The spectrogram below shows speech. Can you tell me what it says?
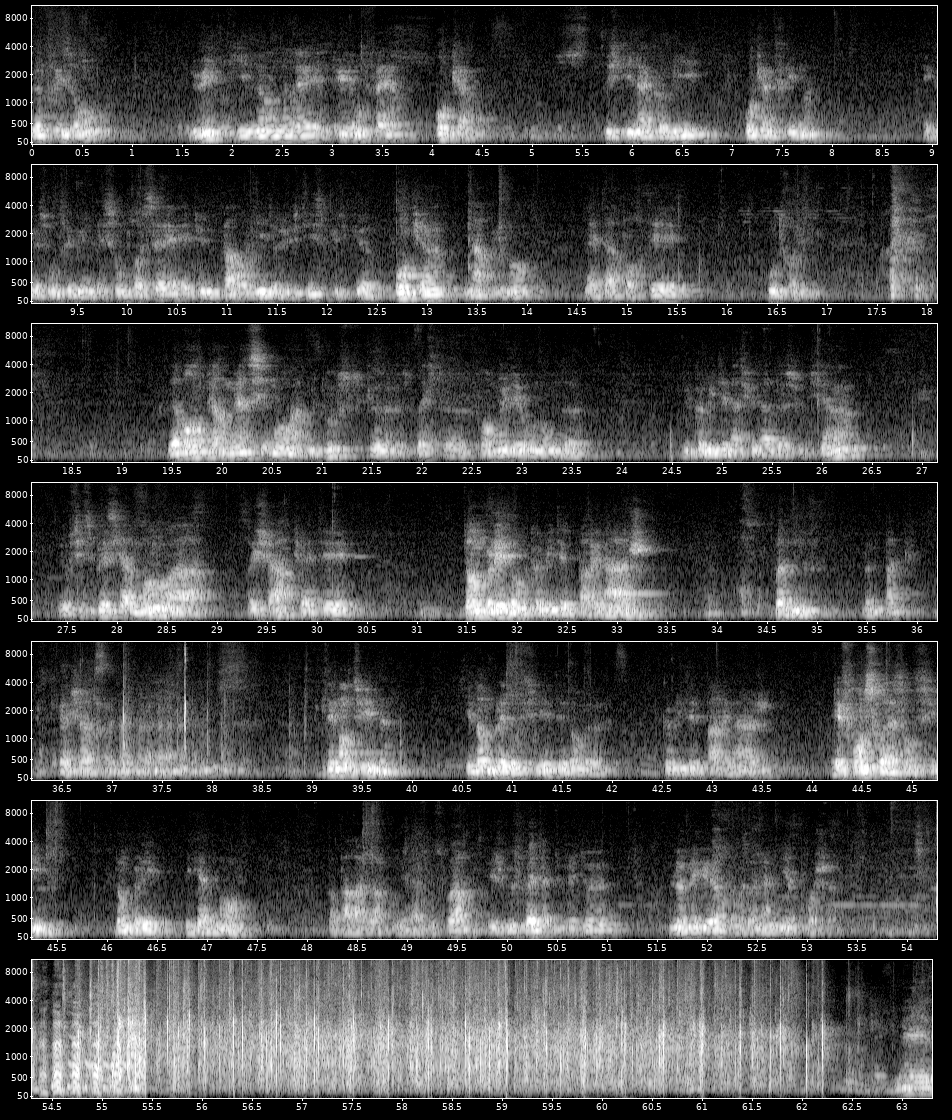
de prison, lui qui n'en aurait dû en faire aucun, puisqu'il n'a commis aucun crime, et que son, tribunal, son procès est une parodie de justice, puisque aucun argument n'a été apporté contre lui. D'abord, un remerciement à vous tous que je souhaite formuler au nom du Comité national de soutien, et aussi spécialement à Richard, qui a été d'emblée dans le comité de parrainage. Bonne, bonne Pâques, Richard. Clémentine, qui d'emblée aussi était dans le comité de parrainage, et François Assensi, d'emblée également, pas par hasard qu'on est là ce soir, et je vous souhaite à tous les deux le meilleur dans un avenir prochain. Mais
